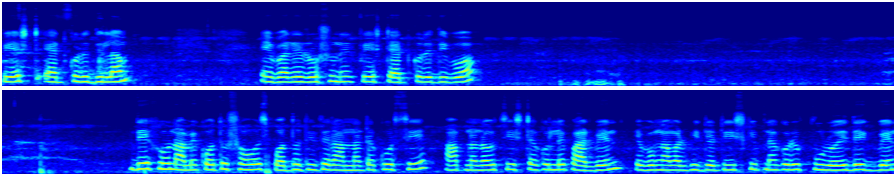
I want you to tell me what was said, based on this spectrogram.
পেস্ট অ্যাড করে দিলাম। এবারে রসুনের পেস্ট অ্যাড করে দিব। দেখুন, আমি কত সহজ পদ্ধতিতে রান্নাটা করছি। আপনারাও চেষ্টা করলে পারবেন এবং আমার ভিডিওটি স্কিপ না করে পুরোই দেখবেন।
